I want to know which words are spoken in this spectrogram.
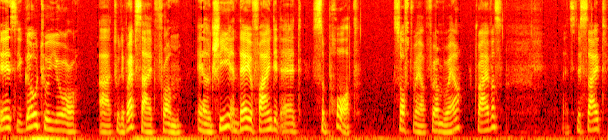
is you go to your uh, to the website from LG and there you find it at support software firmware drivers. That's this site.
